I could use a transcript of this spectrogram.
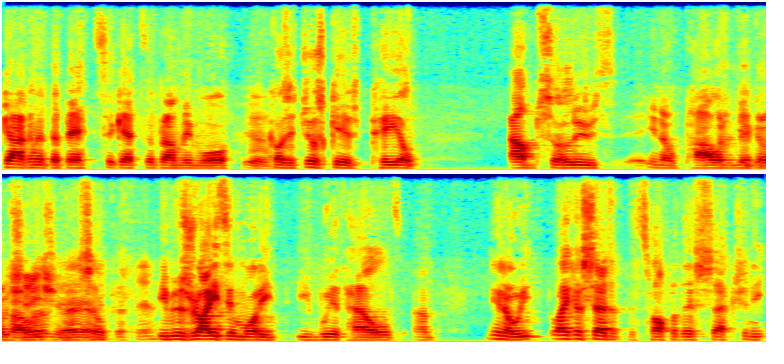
gagging at the bit to get to Bramley-Moore Yeah. because it just gives Peel absolute, you know, power in Big power, negotiation. yeah, yeah, so exactly. he was right in what he, he withheld, and you know, he, like I said at the top of this section, he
